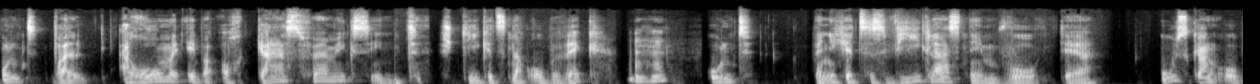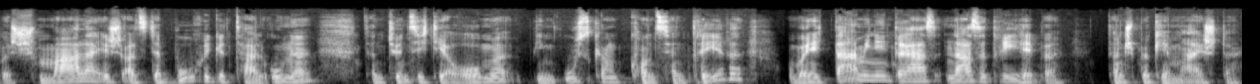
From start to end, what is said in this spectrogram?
Und weil Aromen eben auch gasförmig sind, stieg es nach oben weg. Mhm. Und wenn ich jetzt das Wieglas nehme, wo der Ausgang oben schmaler ist als der buchige Teil unten, dann tun sich die Aromen beim Ausgang konzentrieren. Und wenn ich da meine Nase drin habe, dann schmecke ich am meisten.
